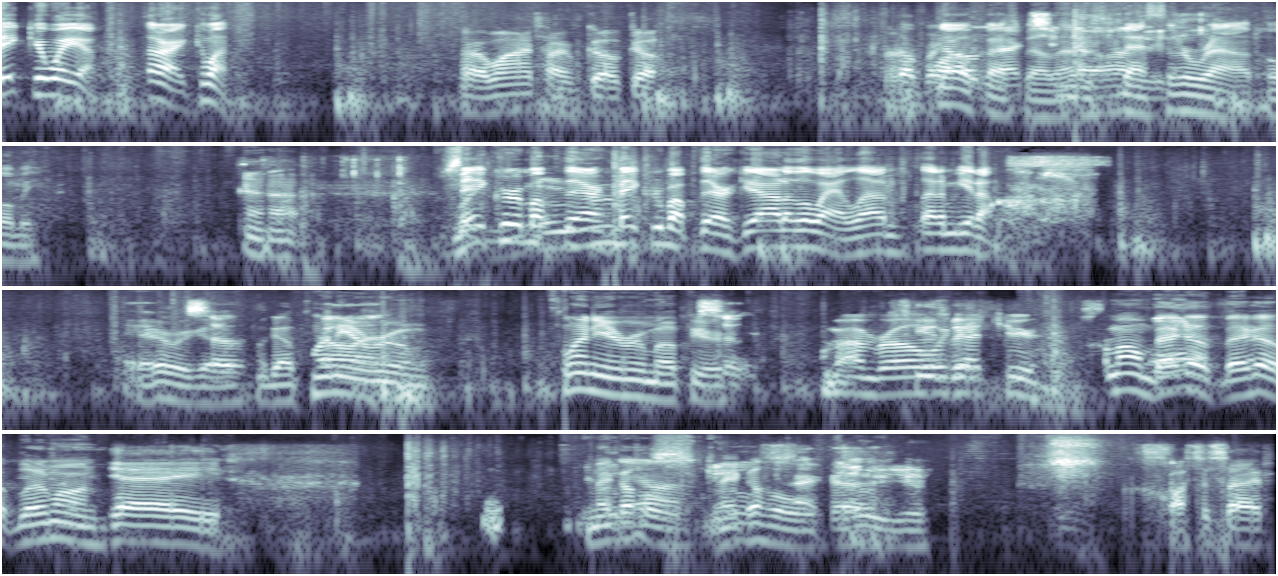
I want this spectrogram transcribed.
make your way up. All right, come on. All right, one at a time. Go, go. No offense, actually Metal Man. I'm know just how messing around, homie. Uh-huh. Make room up there. Make room up there. Get out of the way. Let him. Let him get up. There we go. So, we got plenty of room. Plenty of room up here. So, Come on, bro. Excuse we me. got you. Come on, back up, back up. Let him on. Yay. Make a hole. Make a hole. Watch the side.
